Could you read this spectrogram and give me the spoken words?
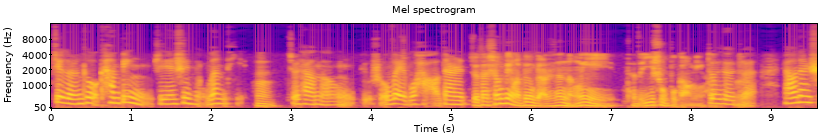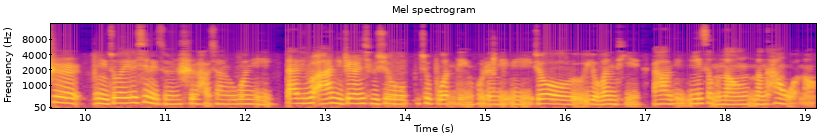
这个人给我看病这件事情有问题。嗯，就他可能比如说胃不好，但是就他生病了，并不表示他能力他的医术不高明。对对对。嗯然后，但是你作为一个心理咨询师，好像如果你大家听说啊，你这人情绪就不稳定，或者你你就有问题，然后你你怎么能能看我呢？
